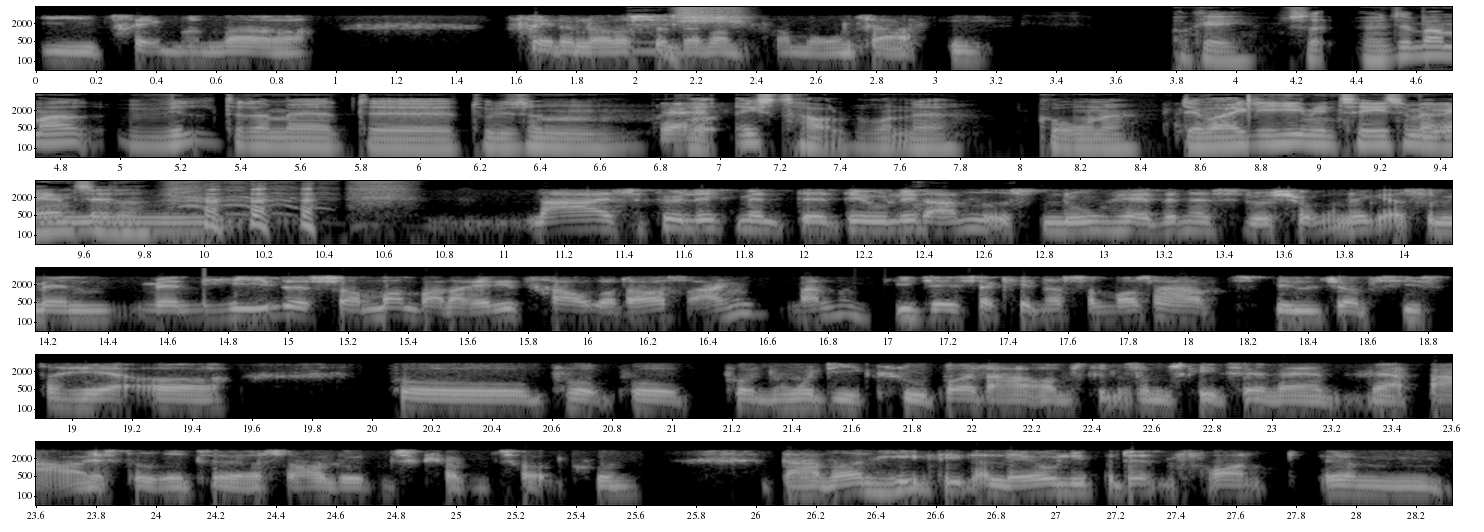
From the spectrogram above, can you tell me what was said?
i tre måneder, og fredag, lørdag og søndag fra morgen til aften. Okay, så det var meget vildt, det der med, at øh, du ligesom ja. Ja. har været ekstra travlt på grund af corona. Det var ikke lige helt min tese med at ringe til dig. nej, selvfølgelig ikke, men det, det, er jo lidt anderledes nu her i den her situation. Ikke? Altså, men, men hele sommeren var der rigtig travlt, og der er også andre, DJ's, jeg kender, som også har haft spillejob sidste her, og på, på, på, på nogle af de klubber, der har omstillet sig måske til at være, være bar i stedet til, og så holde åbent til kl. 12 kun. Der har været en hel del at lave lige på den front, øhm,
